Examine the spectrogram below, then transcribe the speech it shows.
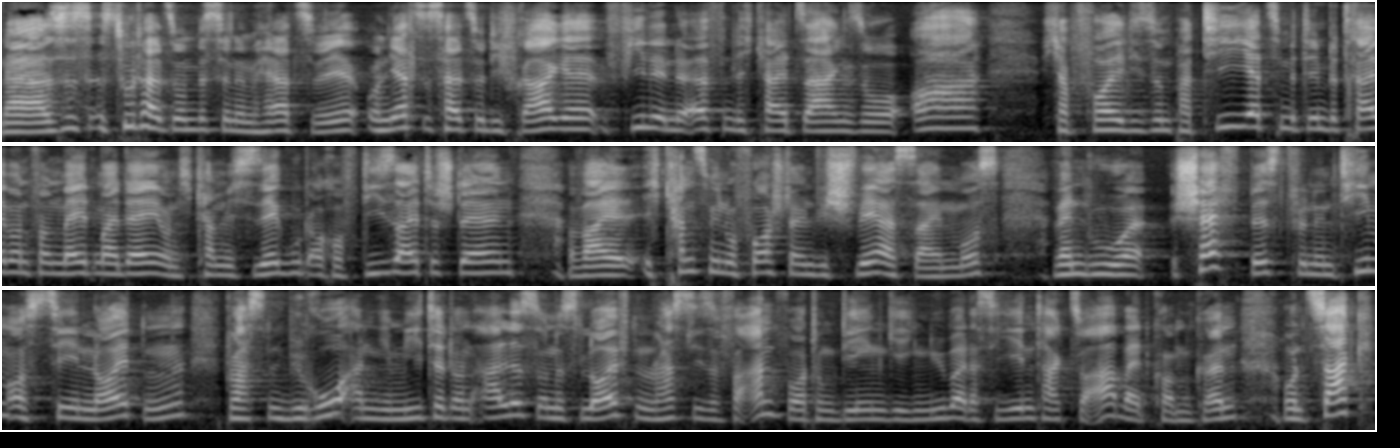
Naja, es, ist, es tut halt so ein bisschen im Herz weh. Und jetzt ist halt so die Frage, viele in der Öffentlichkeit sagen so, oh, ich habe voll die Sympathie jetzt mit den Betreibern von Made My Day und ich kann mich sehr gut auch auf die Seite stellen, weil ich kann es mir nur vorstellen, wie schwer es sein muss, wenn du Chef bist für ein Team aus zehn Leuten, du hast ein Büro angemietet und alles und es läuft und du hast diese Verantwortung denen gegenüber, dass sie jeden Tag zur Arbeit kommen können und zack,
